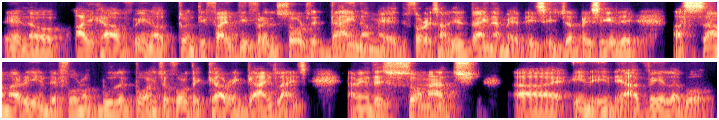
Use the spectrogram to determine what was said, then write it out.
You know, I have you know 25 different sources. Dynamed, for example, Dynamed is, is just basically a summary in the form of bullet points of all the current guidelines. I mean, there's so much uh, in, in available.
